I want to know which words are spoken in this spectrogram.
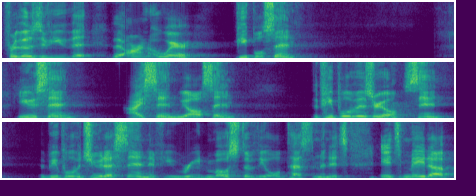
For those of you that, that aren't aware, people sin. You sin. I sin. We all sin. The people of Israel sin. The people of Judah sin. If you read most of the Old Testament, it's, it's made up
